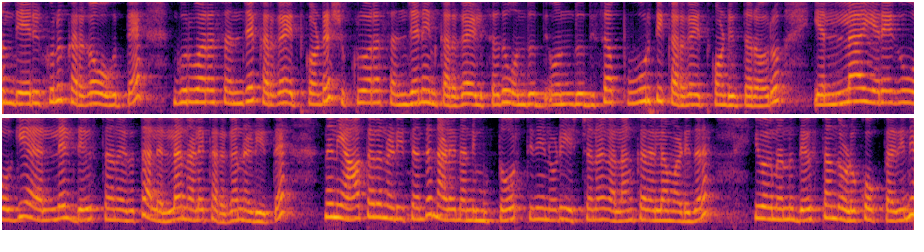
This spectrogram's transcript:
ಒಂದು ಏರಿಕೂ ಕರ್ಗ ಹೋಗುತ್ತೆ. ಗುರುವಾರ ಸಂಜೆ ಕರ್ಗ ಎತ್ಕೊಂಡ್ರೆ ಶುಕ್ರವಾರ ಸಂಜೆನೇ ನೀನು ಕರ್ಗ ಇಳಿಸೋದು, ಒಂದು ಒಂದು ದಿವಸ ಪೂರ್ತಿ ಕರ್ಗ ಎತ್ಕೊಂಡಿರ್ತಾರೆ ಅವರು, ಎಲ್ಲ ಎರೆಗೂ ಹೋಗಿ ಅಲ್ಲೆಲ್ಲಿ ದೇವಸ್ಥಾನ ಇರುತ್ತೆ, ಅಲ್ಲೆಲ್ಲ ನಾಳೆ ಕರ್ಗ ನಡೆಯುತ್ತೆ. ನಾನು ಯಾವ ಥರ ನಡೆಯುತ್ತೆ ಅಂತ ನಾಳೆ ನಾನು ನಿಮಗೆ ತೋರಿಸ್ತೀನಿ ನೋಡಿ ಎಷ್ಟು ಚೆನ್ನಾಗಿ ಅಲಂಕಾರ ಎಲ್ಲ ಮಾಡಿದ್ದಾರೆ ಇವಾಗ ನಾನು ದೇವಸ್ಥಾನದ ಒಳಗೆ ಹೋಗ್ತಾ ಇದ್ದೀನಿ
